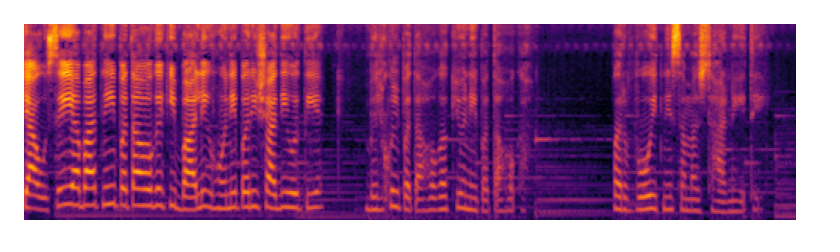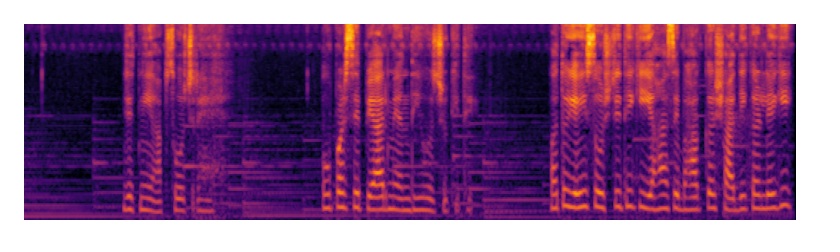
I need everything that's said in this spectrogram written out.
क्या उसे यह बात नहीं पता होगा कि बालिग होने पर ही शादी होती है? बिल्कुल पता होगा, क्यों नहीं पता होगा? पर वो इतनी समझदार नहीं थी, जितनी आप सोच रहे हैं। ऊपर से प्यार में अंधी हो चुकी थी। वह तो यही सोचती थी कि यहाँ से भागकर शादी कर लेगी,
